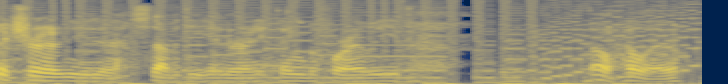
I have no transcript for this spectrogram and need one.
make sure I don't need to stop at the inn or anything before I leave. Oh, hello.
